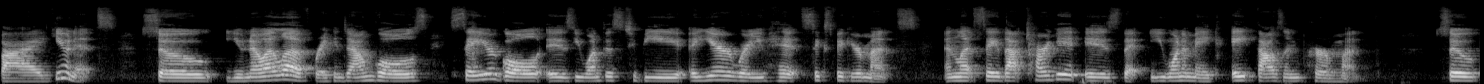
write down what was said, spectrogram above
by units. So, you know, I love breaking down goals. Say your goal is you want this to be a year where you hit six figure months. And let's say that target is that you want to make 8,000 per month. So,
